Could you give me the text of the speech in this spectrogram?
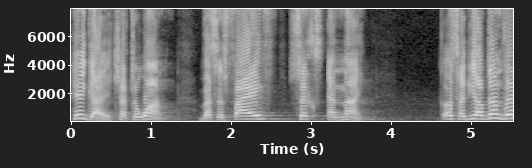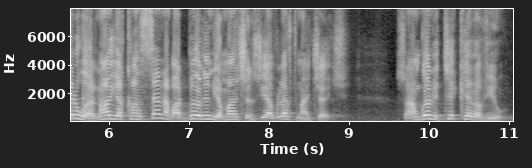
Haggai chapter 1, verses 5, 6, and 9. God said, You have done very well. Now you're concerned about building your mansions. You have left my church. So I'm going to take care of you.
